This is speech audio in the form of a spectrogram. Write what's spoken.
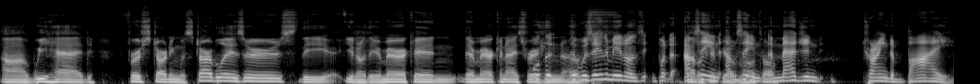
uh, we had first starting with star blazers the you know the american the americanized well version the, of it was animated on but i'm saying i'm saying imagine trying to buy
